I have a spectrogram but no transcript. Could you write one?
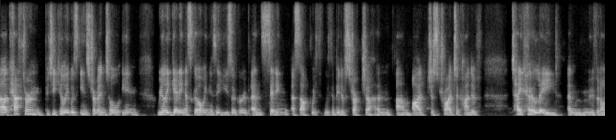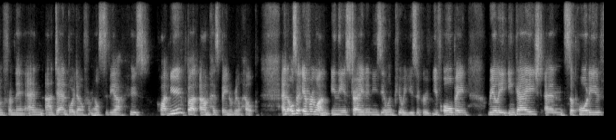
uh, Catherine particularly was instrumental in really getting us going as a user group and setting us up with, with a bit of structure. And um, I just tried to kind of take her lead and move it on from there. And uh, Dan Boydell from Elsevier, who's quite new, but um, has been a real help. And also everyone in the Australian and New Zealand Pure User Group, you've all been really engaged and supportive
